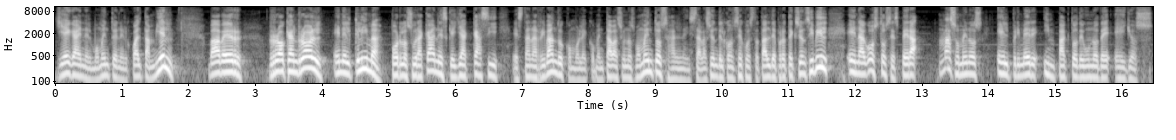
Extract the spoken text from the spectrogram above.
llega en el momento en el cual también va a haber rock and roll en el clima por los huracanes que ya casi están arribando, como le comentaba hace unos momentos, a la instalación del Consejo Estatal de Protección Civil. En agosto se espera más o menos el primer impacto de uno de ellos.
